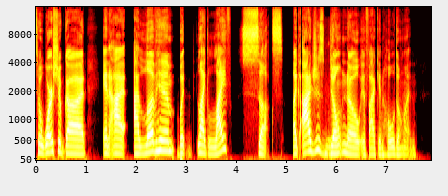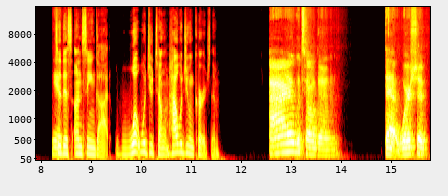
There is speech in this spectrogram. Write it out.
to worship God and I I love him, but like life sucks. Like I just mm-hmm. don't know if I can hold on yeah. to this unseen God. What would you tell them? How would you encourage them? I would tell them that worship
